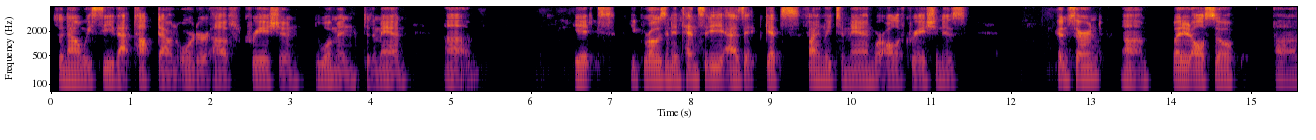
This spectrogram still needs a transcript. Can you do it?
So now we see that top down order of creation, the woman to the man. Um, it, it grows in intensity as it gets finally to man, where all of creation is concerned, um, but it also uh,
